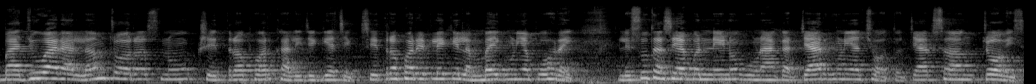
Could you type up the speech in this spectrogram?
બાજુવાળા લંબચોરસનું ક્ષેત્રફળ ખાલી જગ્યા છે. ક્ષેત્રફળ એટલે કે લંબાઈ ગુણ્યા પહોળાઈ. એટલે શું થશે આ બંનેનો ગુણાકાર? ચાર ગુણ્યા છ, તો ચાર સંગ ચોવીસ.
